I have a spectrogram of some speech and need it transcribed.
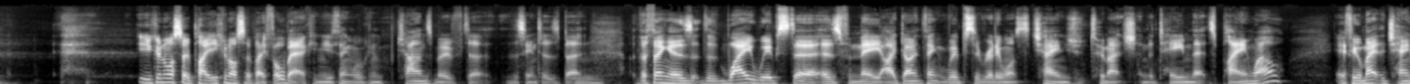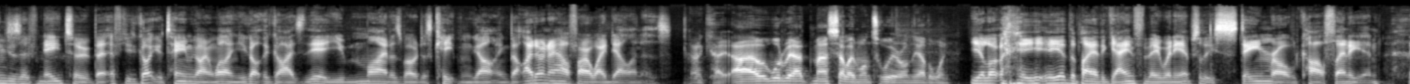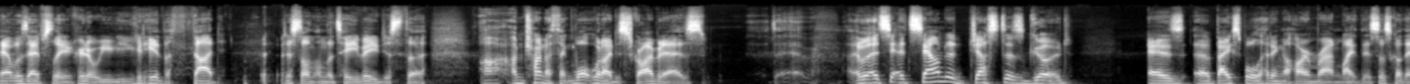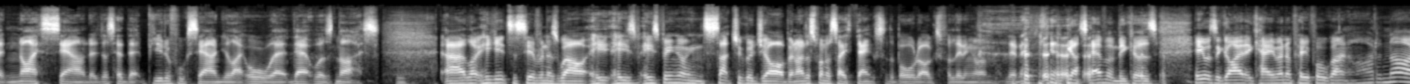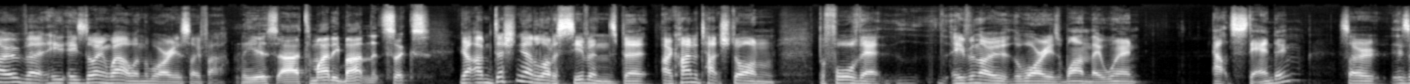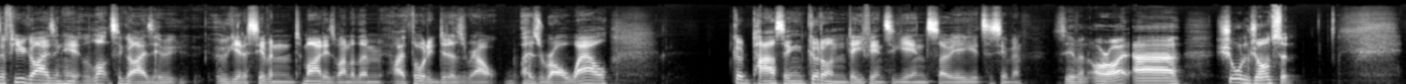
you can also play. You can also play fullback, and you think, well, can Charnze move to the centres? But mm. the thing is, the way Webster is for me, I don't think Webster really wants to change too much in a team that's playing well if he'll make the changes if need to, but if you've got your team going well and you've got the guys there, you might as well just keep them going. But I don't know how far away Dallin is. Okay. Uh, what about Marcelo Montoya on the other wing? Yeah, look, he, he, had the play of the game for me when he absolutely steamrolled Kyle Flanagan. That was absolutely incredible. You, you could hear the thud just on, on the TV. Just the, uh, I'm trying to think, what would I describe it as? It, it sounded just as good as a baseball hitting a home run. Like this just got that nice sound. It just had that beautiful sound. You're like, oh, that, that was nice. Mm. Uh, like he gets a seven as well. He, he's he's been doing such a good job, and I just want to say thanks to the Bulldogs for letting him letting, us have him because he was a guy that came in and people were going, oh, I don't know, but he, he's doing well in the Warriors so far. He is. Uh, Te Martin at six. Yeah, I'm dishing out a lot of sevens, but I kind of touched on before that. Even though the Warriors won, they weren't outstanding. So there's a few guys in here, lots of guys who who get a seven. Te Maire is one of them. I thought he did his role his role well. Good passing, good on defense again. So he gets a seven. Seven. All right. Uh, Shaun Johnson.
